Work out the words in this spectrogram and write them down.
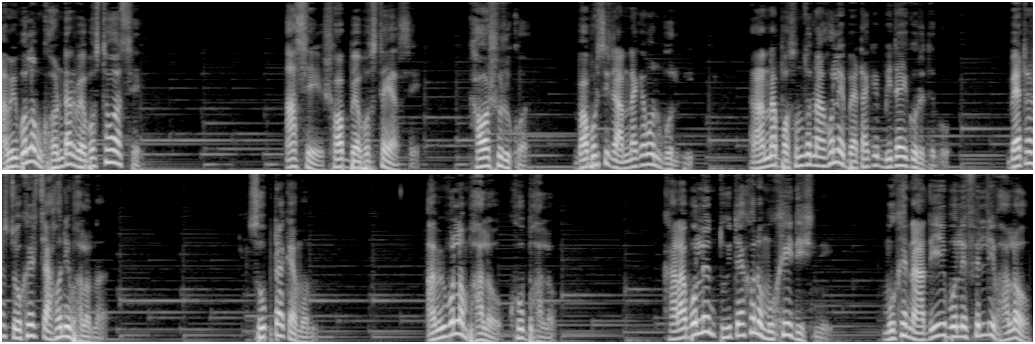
আমি বললাম, ঘণ্টার ব্যবস্থাও আছে? আছে, সব ব্যবস্থাই আছে। খাওয়া শুরু কর। বাবুর্চি রান্না কেমন বলবি? রান্না পছন্দ না হলে বেটাকে বিদায় করে দেব। বেটার চোখের চাহনি ভালো না। স্যুপটা কেমন? আমি বললাম, ভালো, খুব ভালো। খালা বললেন, তুই তো এখনও মুখেই দিসনি। মুখে না দিয়েই বলে ফেললি ভালো?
